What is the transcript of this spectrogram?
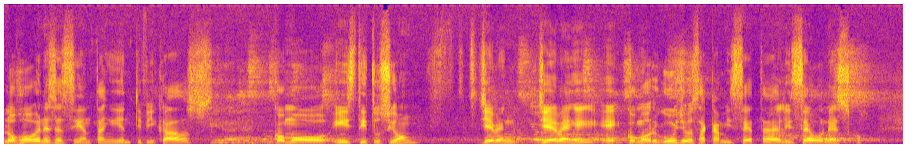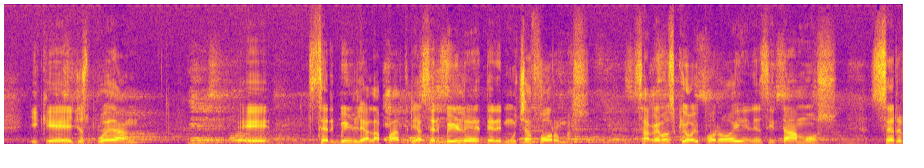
los jóvenes se sientan identificados como institución, lleven, lleven con orgullo esa camiseta del Liceo UNESCO y que ellos puedan eh, servirle a la patria, servirle de muchas formas. Sabemos que hoy por hoy necesitamos ser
